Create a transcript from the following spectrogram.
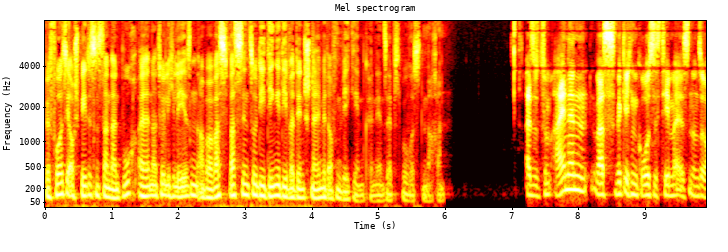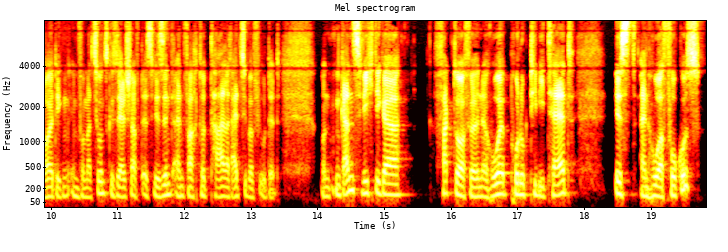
bevor sie auch spätestens dann dein Buch äh, natürlich lesen? Aber was, was sind so die Dinge, die wir denen schnell mit auf den Weg geben können, den selbstbewussten Machern? Also zum einen, was wirklich ein großes Thema ist in unserer heutigen Informationsgesellschaft, ist, wir sind einfach total reizüberflutet. Und ein ganz wichtiger Faktor für eine hohe Produktivität ist ein hoher Fokus.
